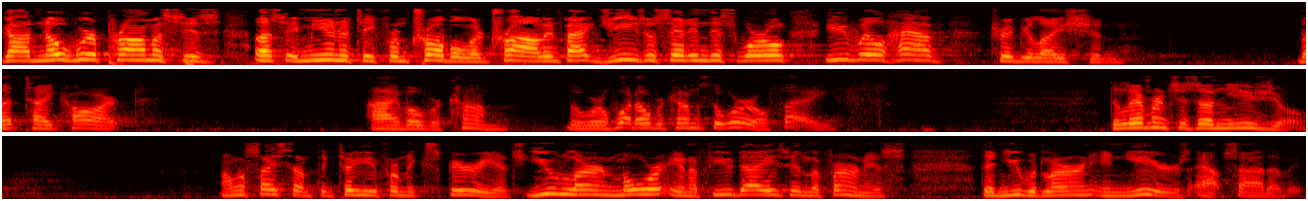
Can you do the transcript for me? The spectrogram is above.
God nowhere promises us immunity from trouble or trial. In fact, Jesus said in this world, you will have tribulation. But take heart. I've overcome the world. What overcomes the world? Faith. Deliverance is unusual. I want to say something to you from experience. You learn more in a few days in the furnace than you would learn in years outside of it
